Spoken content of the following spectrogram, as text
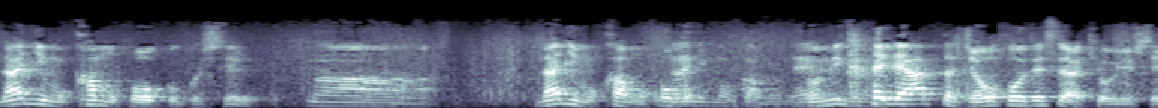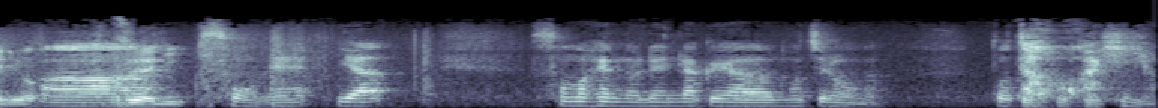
何もかも報告してる。ま何もかもあほぼ。何もかもね。飲み会であった情報ですら共有してるよ。あー普通に。そうね。いやその辺の連絡やもちろん取った方がいいよ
